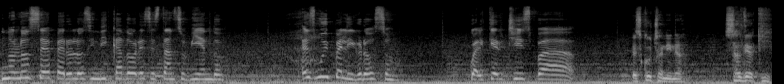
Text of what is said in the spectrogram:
No lo sé, pero los indicadores están subiendo. Es muy peligroso. Cualquier chispa... Escucha, Nina. Sal de aquí.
